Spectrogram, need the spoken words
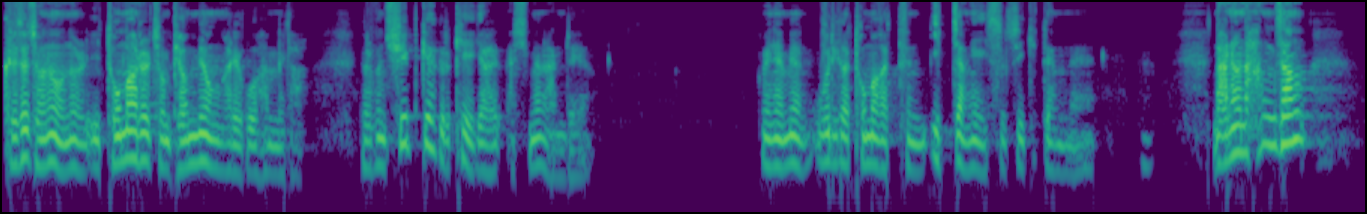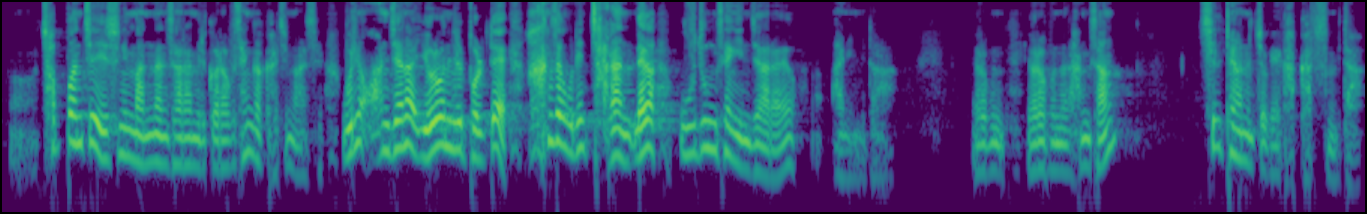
그래서 저는 오늘 이 도마를 좀 변명하려고 합니다. 여러분 쉽게 그렇게 얘기하시면 안 돼요. 왜냐하면 우리가 도마 같은 입장에 있을 수 있기 때문에 나는 항상 어, 첫 번째 예수님 만난 사람일 거라고 생각하지 마세요. 우리는 언제나 이런 일 볼 때 항상 우리는 잘한 내가 우등생인 줄 알아요. 아닙니다. 여러분 여러분은 항상 실패하는 쪽에 가깝습니다.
